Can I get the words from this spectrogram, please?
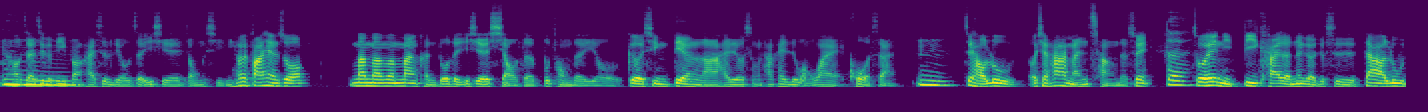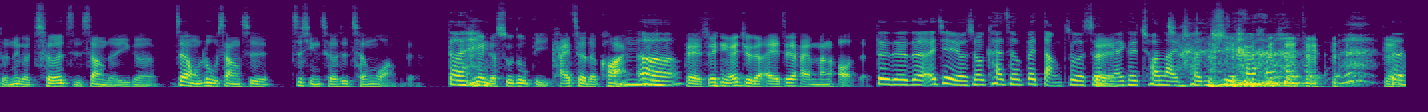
然后在这个地方还是留着一些东西。你会发现说，慢慢慢慢，很多的一些小的不同的有个性店啦，还是有什么，它开始往外扩散。嗯，这条路，而且它还蛮长的，所以对，作为你避开了那个就是大陆的那个车子上的一个这种路上是自行车是称王的。对，因为你的速度比开车的快，嗯，对，所以你会觉得，哎，这个还蛮好的。对对对，而且有时候开车被挡住的时候，你还可以穿来穿去。对对对。对，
